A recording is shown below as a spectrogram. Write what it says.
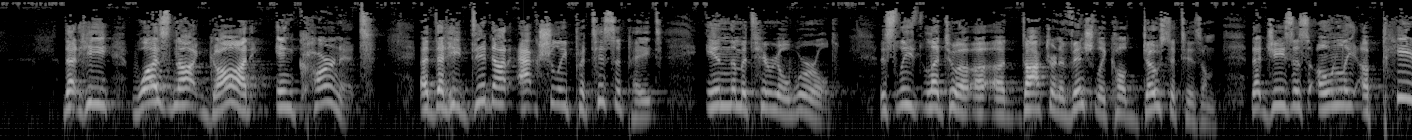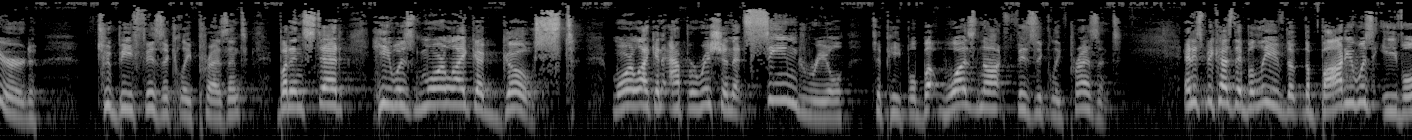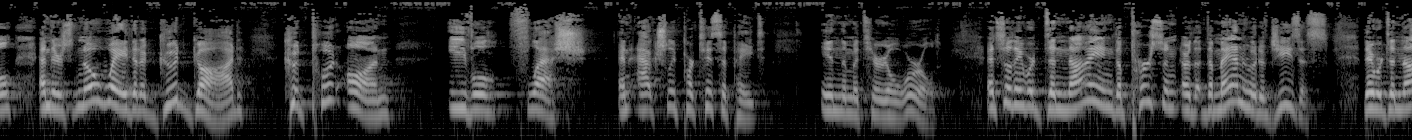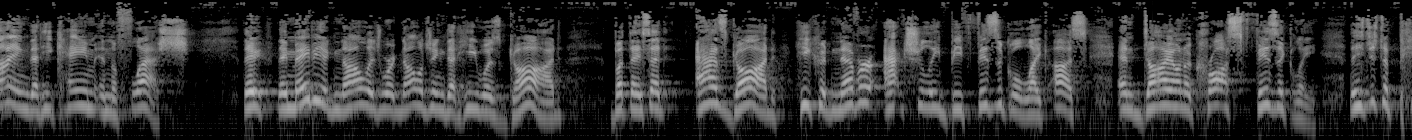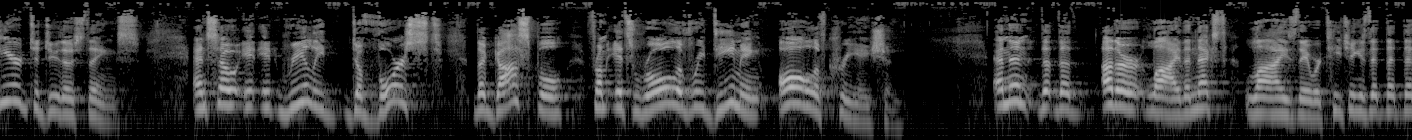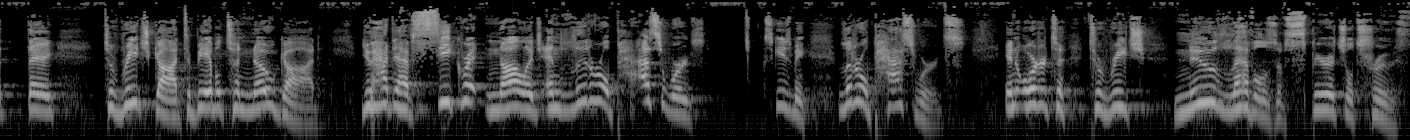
that he was not God incarnate, that he did not actually participate in the material world. This lead, led to a, a doctrine eventually called docetism, that Jesus only appeared to be physically present, but instead he was more like a ghost, more like an apparition that seemed real to people but was not physically present. And it's because they believed that the body was evil, and there's no way that a good God could put on evil flesh and actually participate in the material world. And so they were denying the person or the, the manhood of Jesus. They were denying that he came in the flesh. They, they maybe acknowledge, were acknowledging that he was God, but they said, as God, he could never actually be physical like us and die on a cross physically. He just appeared to do those things. And so it, it really divorced the gospel from its role of redeeming all of creation. And then the, the other lie, the next lies they were teaching is that, that, that they, to reach God, to be able to know God, you had to have secret knowledge and literal passwords, excuse me, literal passwords in order to, to reach new levels of spiritual truth.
